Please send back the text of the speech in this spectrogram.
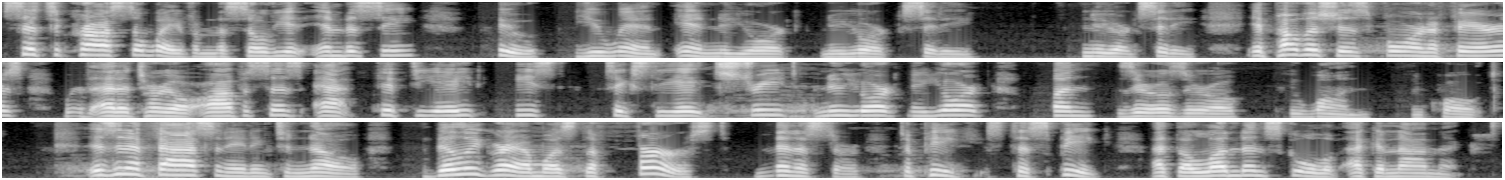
sits across the way from the Soviet Embassy to UN in New York, New York City. New York City. It publishes Foreign Affairs with editorial offices at 58 East 68th Street, New York, New York 10021. Unquote. Isn't it fascinating to know Billy Graham was the first minister to, to speak at the London School of Economics,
